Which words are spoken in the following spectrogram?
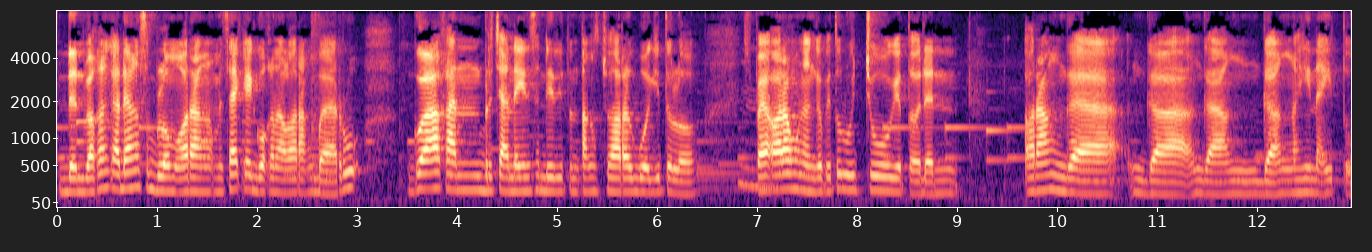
Dan bahkan kadang sebelum orang misalnya kayak gue kenal orang baru gue akan bercandain sendiri tentang suara gue gitu loh. Supaya orang menganggap itu lucu gitu dan orang nggak nggak nggak nggak ngehina itu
